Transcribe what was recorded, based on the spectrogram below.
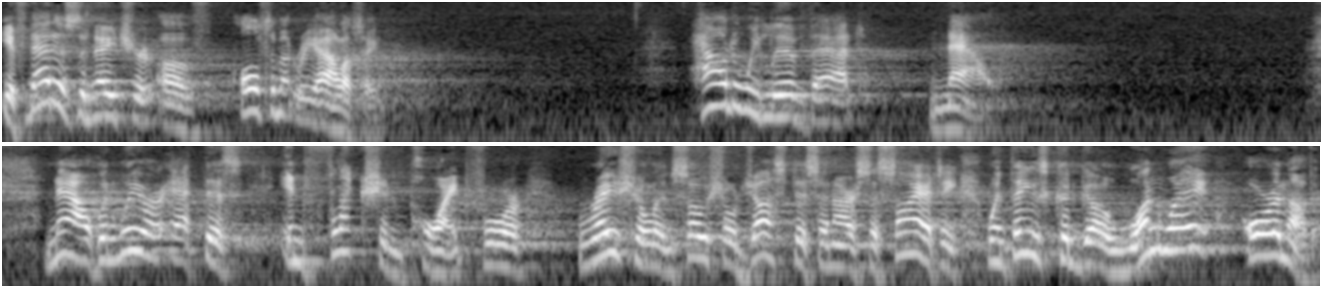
if that is the nature of ultimate reality, how do we live that now? Now, when we are at this inflection point for racial and social justice in our society, when things could go one way or another,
